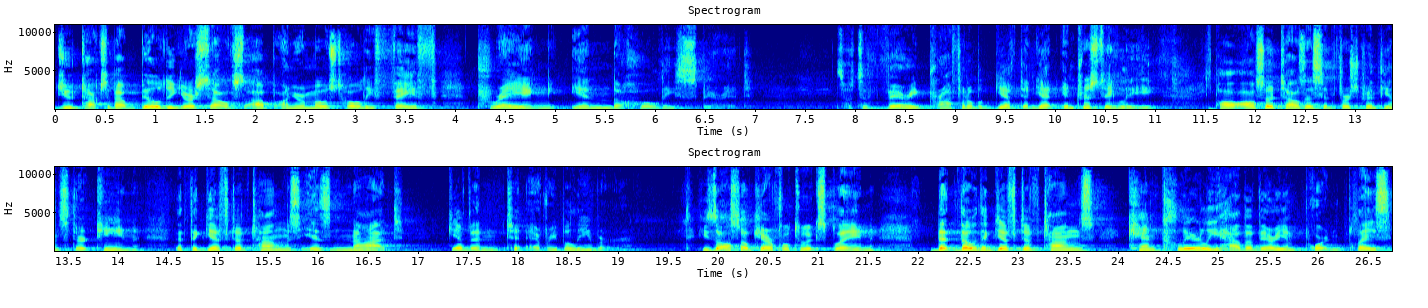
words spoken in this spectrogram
Jude talks about building yourselves up on your most holy faith, praying in the Holy Spirit. So it's a very profitable gift. And yet, interestingly, Paul also tells us in 1 Corinthians 13 that the gift of tongues is not given to every believer. He's also careful to explain that though the gift of tongues can clearly have a very important place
